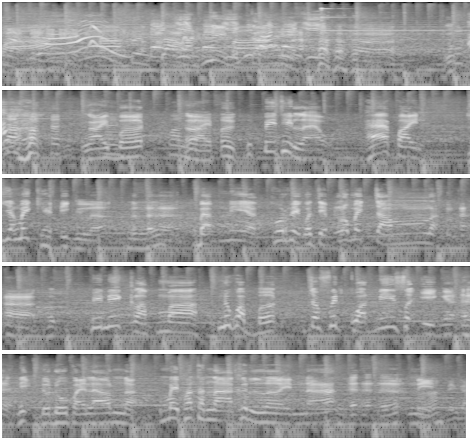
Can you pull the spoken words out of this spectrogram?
ขวากล้ามด้านซ้าย ไงเบิร์ตว่าไงปึก ปีที่แล้ว แพ้ไปเนี่ยยังไม่เข็ดอีกเหรอเออแบบเนี้ยเขาเรียกว่าเจ็บเราไม่จำนะเออปีนี้กลับมานึกว่าเบิร์ตจะฟิตกว่านี้ซะอีกไงเออนี่ดูดูๆไปแล้วนะไม่พัฒนาขึ้นเลยนะเออเออเออนี่เป็นไง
